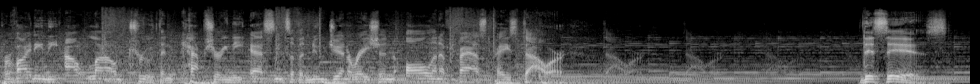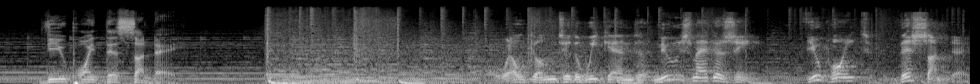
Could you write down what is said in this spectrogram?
providing the out loud truth and capturing the essence of a new generation all in a fast paced hour. This is Viewpoint This Sunday. Welcome to the weekend news magazine, Viewpoint This Sunday.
